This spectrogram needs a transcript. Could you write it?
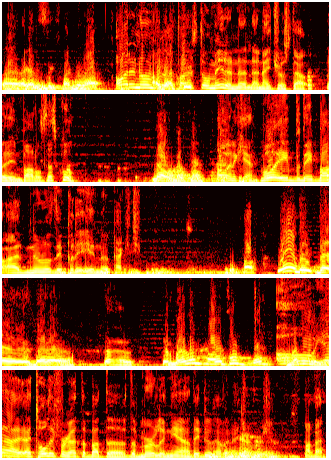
Uh, I got a six pack of that. Oh, I didn't know I got Firestone made a, a nitro stout uh, in bottles. That's cool. No, in a can. Oh, in a can. Well, they, they bought. I didn't know they put it in uh, packaging. Oh, yeah, the the the the, the Merlin all the time. Yeah. Oh yeah, I totally forgot about the the Merlin. Yeah, they do have a nitro Yeah. version. My bad.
